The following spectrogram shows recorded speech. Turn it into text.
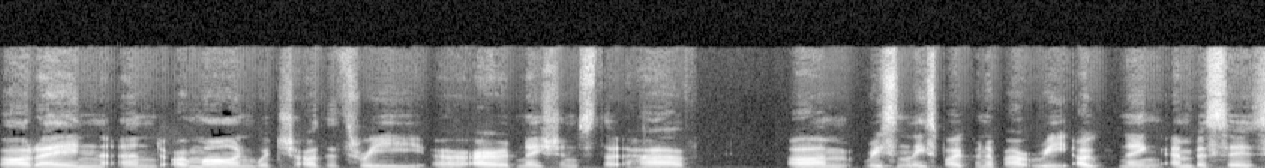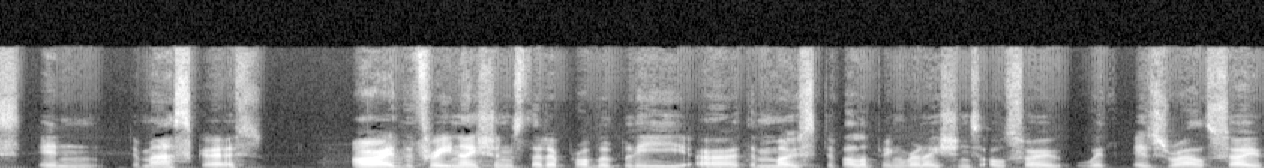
Bahrain, and Oman, which are the three uh, Arab nations that have um, recently spoken about reopening embassies in Damascus, are the three nations that are probably uh, the most developing relations also with Israel. So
